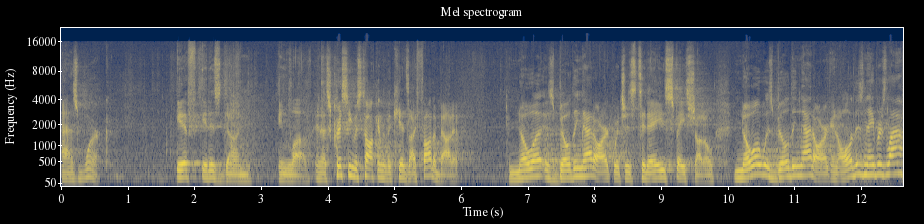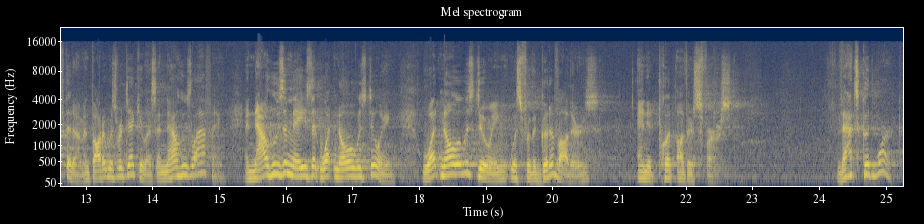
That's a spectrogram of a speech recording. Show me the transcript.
as work if it is done in love. And as Chrissy was talking to the kids, I thought about it. Noah is building that ark, which is today's space shuttle. Noah was building that ark, and all of his neighbors laughed at him and thought it was ridiculous. And now who's laughing? And now who's amazed at what Noah was doing? What Noah was doing was for the good of others, and it put others first. That's good work.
